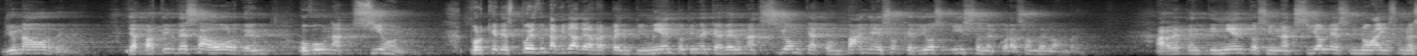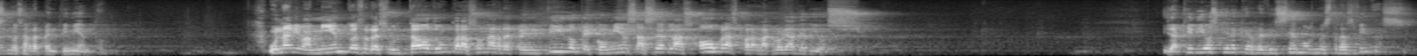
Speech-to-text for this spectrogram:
Dio una orden. Y a partir de esa orden hubo una acción. Porque después de una vida de arrepentimiento tiene que haber una acción que acompañe eso que Dios hizo en el corazón del hombre. Arrepentimiento sin acciones no, hay, es, arrepentimiento. Un avivamiento es resultado de un corazón arrepentido que comienza a hacer las obras para la gloria de Dios. Y aquí Dios quiere que revisemos nuestras vidas.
